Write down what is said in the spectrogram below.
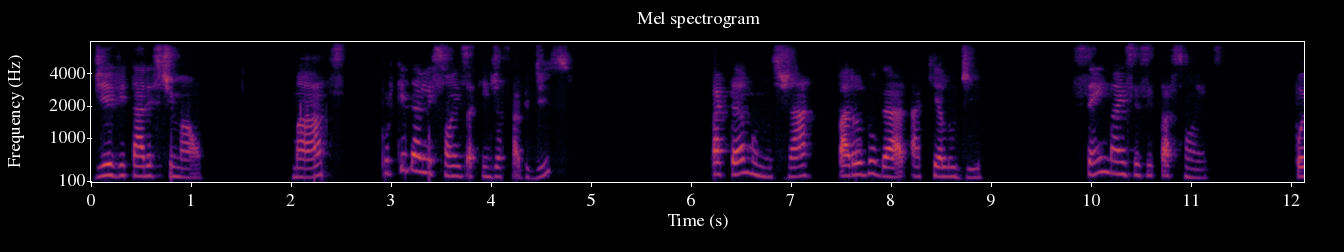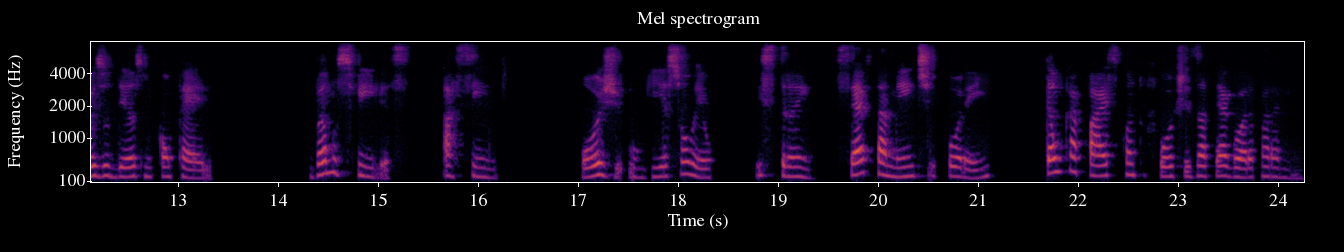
de evitar este mal. Mas, por que dar lições a quem já sabe disso? Partamo-nos já para o lugar a que aludi, sem mais hesitações, pois o Deus me compele. Vamos, filhas, assim. Hoje o guia sou eu, estranho, certamente, porém, tão capaz quanto fostes até agora para mim.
